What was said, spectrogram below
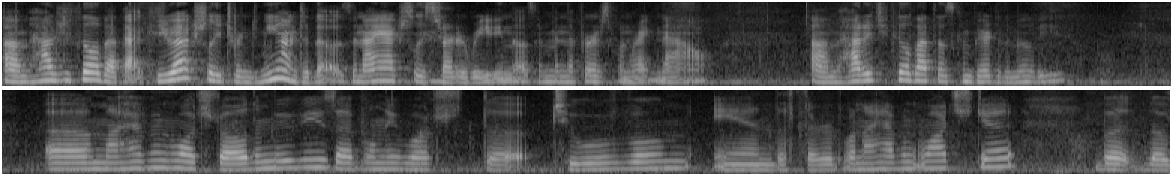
Um, how did you feel about that? Because you actually turned me onto those, and I actually started reading those. I'm in the first one right now. Um, how did you feel about those compared to the movies? Um, I haven't watched all the movies. I've only watched the two of them, and the third one I haven't watched yet. But the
